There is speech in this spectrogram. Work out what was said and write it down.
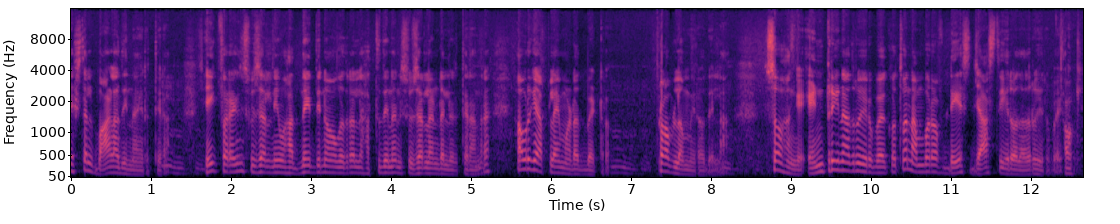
ದೇಶದಲ್ಲಿ ಭಾಳ ದಿನ ಇರ್ತೀರ? ಈಗ ಫಾರ್ ಎಕ್ಸಾಂಪಲ್ ನೀವು ಹದಿನೈದು ದಿನ ಹೋಗೋದ್ರಲ್ಲಿ ಹತ್ತು ದಿನ ಸ್ವಿಜರ್ಲ್ಯಾಂಡಲ್ಲಿ ಇರ್ತೀರ ಅಂದ್ರೆ ಅವ್ರಿಗೆ ಅಪ್ಲೈ ಮಾಡೋದು ಬೆಟ್ರು ಪ್ರಾಬ್ಲಮ್ ಇರೋದಿಲ್ಲ. ಸೊ ಹಾಗೆ ಎಂಟ್ರಿನಾದರೂ ಇರಬೇಕು ಅಥವಾ ನಂಬರ್ ಆಫ್ ಡೇಸ್ ಜಾಸ್ತಿ ಇರೋದಾದರೂ ಇರಬೇಕು. ಓಕೆ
